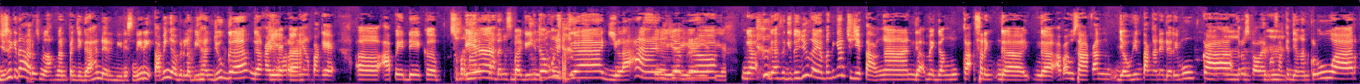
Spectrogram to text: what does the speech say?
justru kita harus melakukan pencegahan dari diri sendiri tapi nggak berlebihan juga nggak kayak yeah. orang yang pakai uh, APD ke supermarket yeah. dan sebagainya itu juga gila aja yeah, yeah, bro yeah, yeah, yeah. nggak nggak segitu juga yang penting kan cuci tangan nggak megang muka sering nggak nggak apa usahakan jauhin tangannya dari muka mm -hmm. terus kalau emang sakit jangan keluar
